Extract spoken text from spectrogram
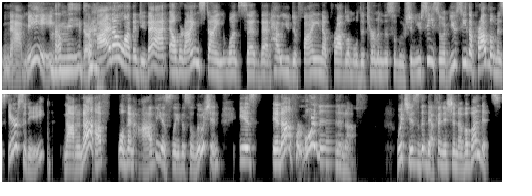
Not me. Not me either. I don't want to do that. Albert Einstein once said that how you define a problem will determine the solution you see. So if you see the problem as scarcity, not enough, well, then obviously the solution is enough or more than enough, which is the definition of abundance.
